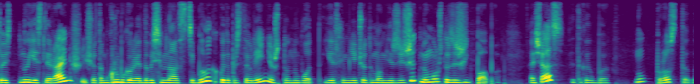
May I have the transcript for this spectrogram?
То есть, ну, если раньше, еще там, грубо говоря, до 18 было какое-то представление, что, ну вот, если мне что-то мама не разрешит, ну, может разрешить папа. А сейчас это как бы, ну, просто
